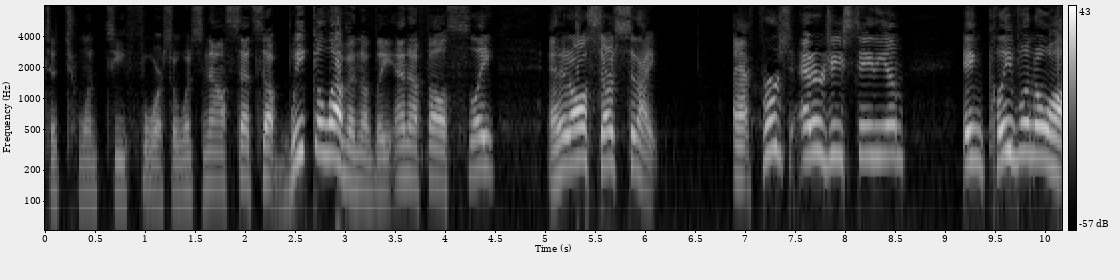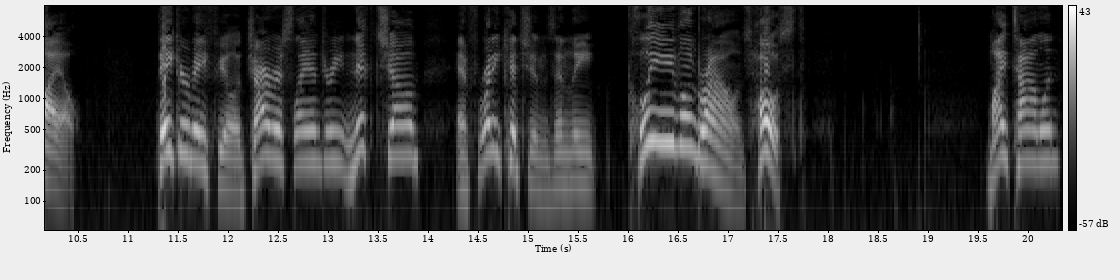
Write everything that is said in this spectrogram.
to 24. So which now sets up week 11 of the NFL slate and it all starts tonight at First Energy Stadium in Cleveland, Ohio. Baker Mayfield, Jarvis Landry, Nick Chubb, and Freddie Kitchens and the Cleveland Browns host Mike Tomlin,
